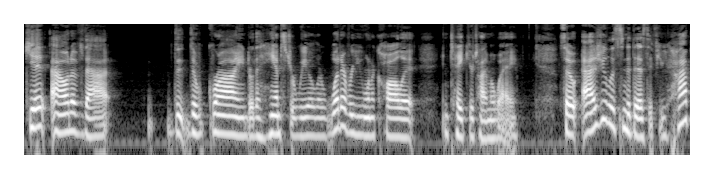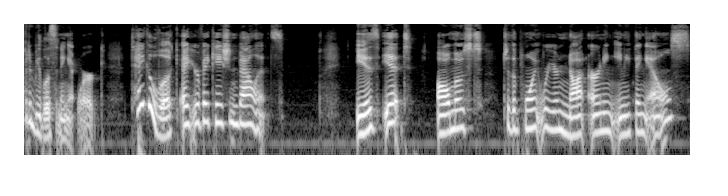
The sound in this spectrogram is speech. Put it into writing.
Get out of that the the grind or the hamster wheel or whatever you want to call it and take your time away. So as you listen to this, if you happen to be listening at work, take a look at your vacation balance. Is it almost to the point where you're not earning anything else?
